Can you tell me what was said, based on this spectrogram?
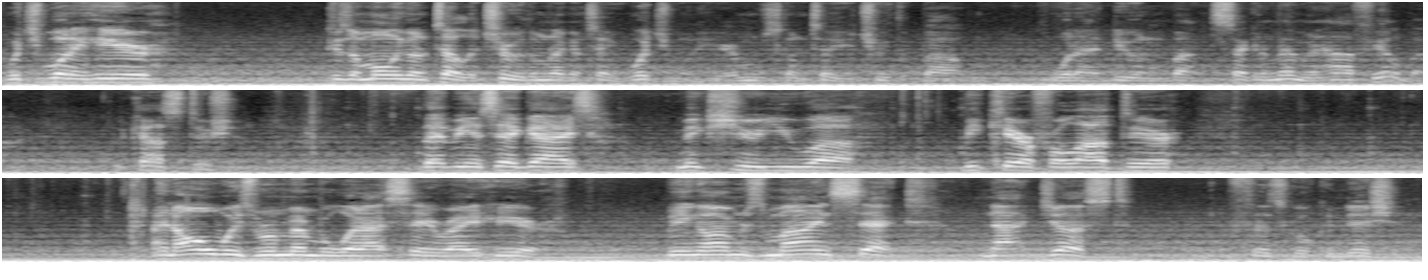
what you want to hear, because I'm only going to tell the truth. I'm not going to tell you what you want to hear. I'm just going to tell you the truth about what I do and about the Second Amendment, and how I feel about it. the Constitution. That being said, guys, make sure you uh, be careful out there. And always remember what I say right here being armed is mindset, not just physical condition.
